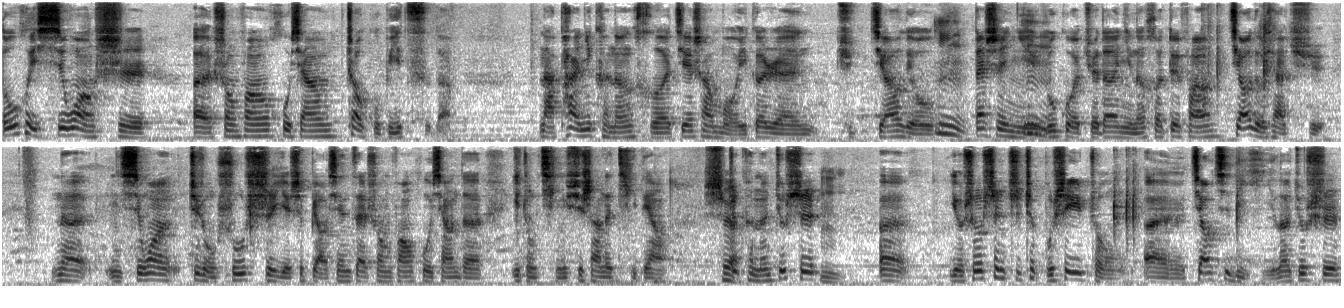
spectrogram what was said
都会希望是呃双方互相照顾彼此的，哪怕你可能和街上某一个人去交流，嗯，但是你如果觉得你能和对方交流下去，那你希望这种舒适也是表现在双方互相的一种情绪上的体谅，是，这可能就是，嗯，呃。有时候甚至这不是一种呃交际礼仪了，就是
